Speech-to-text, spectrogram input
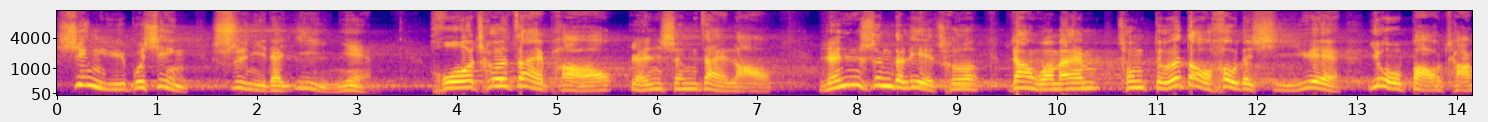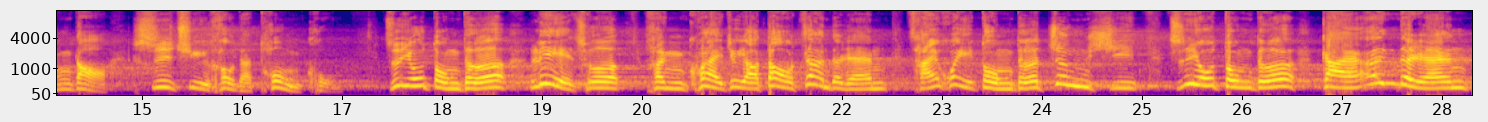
信与不信是你的意念。火车在跑，人生在老。人生的列车，让我们从得到后的喜悦，又饱尝到失去后的痛苦。只有懂得列车很快就要到站的人，才会懂得珍惜；只有懂得感恩的人，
